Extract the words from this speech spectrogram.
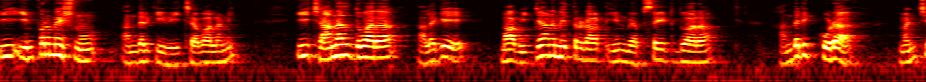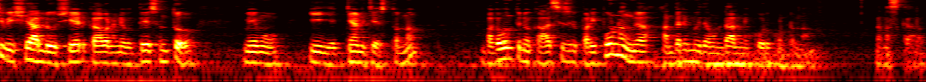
ఈ ఇన్ఫర్మేషను అందరికీ రీచ్ అవ్వాలని ఈ ఛానల్ ద్వారా అలాగే మా విజ్ఞానమిత్ర డాట్ ఇన్ వెబ్సైట్ ద్వారా అందరికి కూడా మంచి విషయాలు షేర్ కావాలనే ఉద్దేశంతో మేము ఈ యజ్ఞాన్ని చేస్తున్నాం. భగవంతుని యొక్క ఆశీస్సులు పరిపూర్ణంగా అందరి మీద ఉండాలని కోరుకుంటున్నాం. నమస్కారం.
